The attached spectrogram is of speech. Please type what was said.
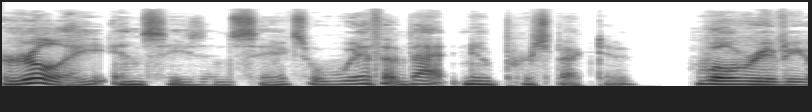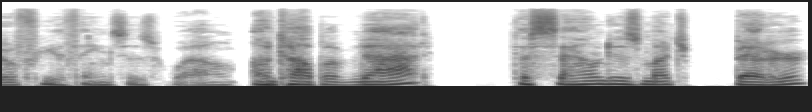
early in season six with that new perspective. We'll review a few things as well. On top of that, the sound is much better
